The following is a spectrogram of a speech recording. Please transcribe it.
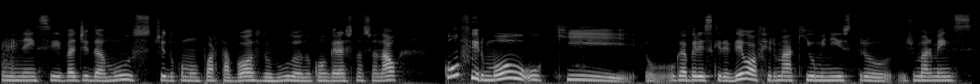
fluminense Vadir Damus, tido como um porta-voz do Lula no Congresso Nacional, confirmou o que o Gabriel escreveu ao afirmar que o ministro Gilmar Mendes,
